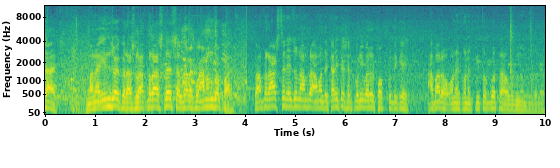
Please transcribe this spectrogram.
চায় মানে এনজয় করে। আসলে আপনারা আসলে তারা খুব আনন্দ পায়। তো আপনারা আসছেন, এই জন্য আমরা আমাদের কারিতাসের পরিবারের পক্ষ থেকে আবারও অনেক অনেক কৃতজ্ঞতা ও অভিনন্দন জানাই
